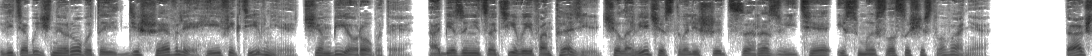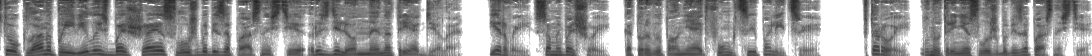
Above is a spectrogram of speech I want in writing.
Ведь обычные роботы дешевле и эффективнее, чем биороботы, а без инициативы и фантазии человечество лишится развития и смысла существования. Так что у клана появилась большая служба безопасности, разделенная на три отдела. Первый, самый большой, который выполняет функции полиции. Второй — внутренняя служба безопасности.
